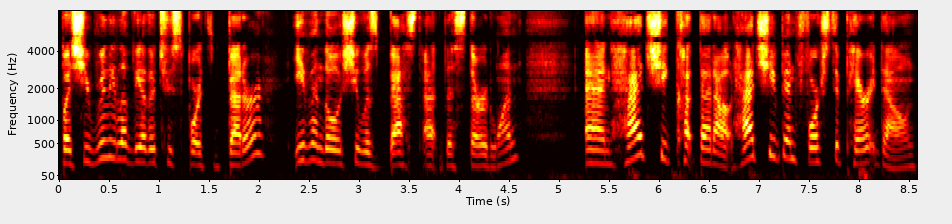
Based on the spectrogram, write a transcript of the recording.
but she really loved the other two sports better, even though she was best at this third one. And had she cut that out, had she been forced to pare it down,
